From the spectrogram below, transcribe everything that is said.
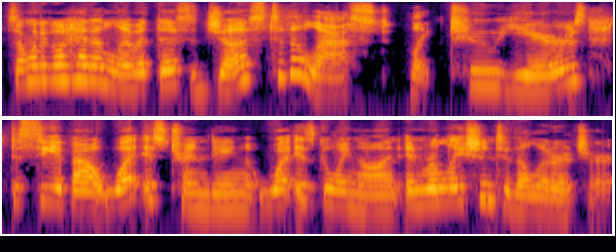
So I'm going to go ahead and limit this just to the last like two years to see about what is trending, what is going on in relation to the literature.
